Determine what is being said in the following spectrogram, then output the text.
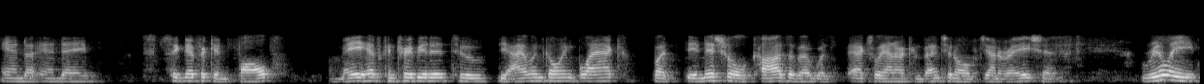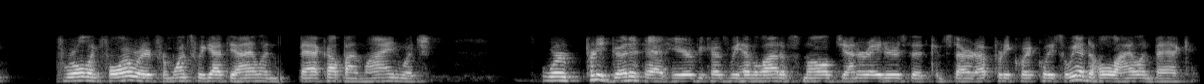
and a, and a significant fault may have contributed to the island going black, but the initial cause of it was actually on our conventional generation. Really, rolling forward from once we got the island back up online, which we're pretty good at that here because we have a lot of small generators that can start up pretty quickly. So we had the whole island back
